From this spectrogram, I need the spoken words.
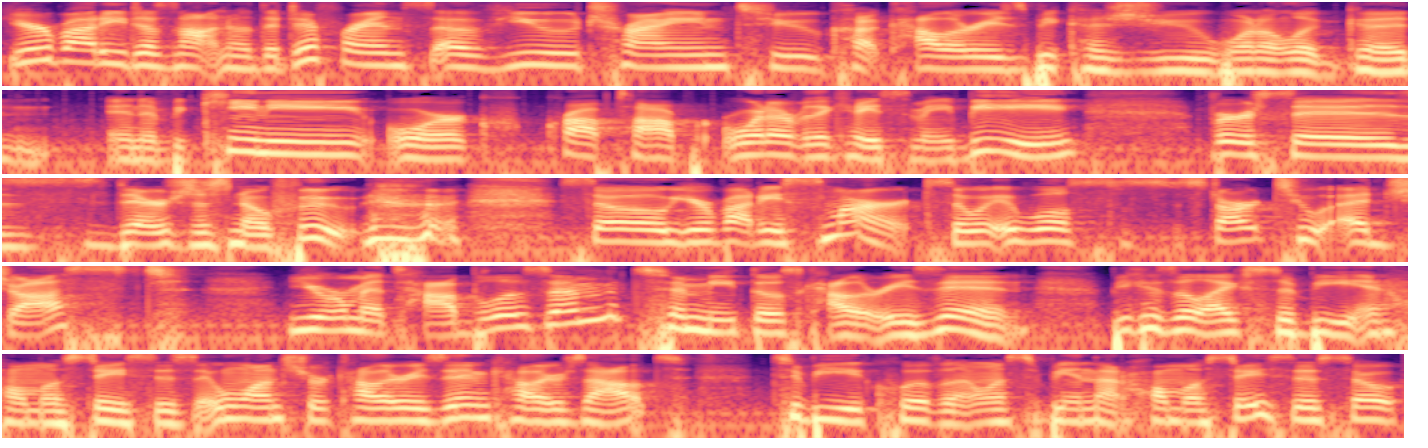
your body does not know the difference of you trying to cut calories because you want to look good in a bikini or crop top or whatever the case may be versus there's just no food. so your body's smart. So it will s- start to adjust your metabolism to meet those calories in because it likes to be in homeostasis. It wants your calories in, calories out to be equivalent. It wants to be in that homeostasis. So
